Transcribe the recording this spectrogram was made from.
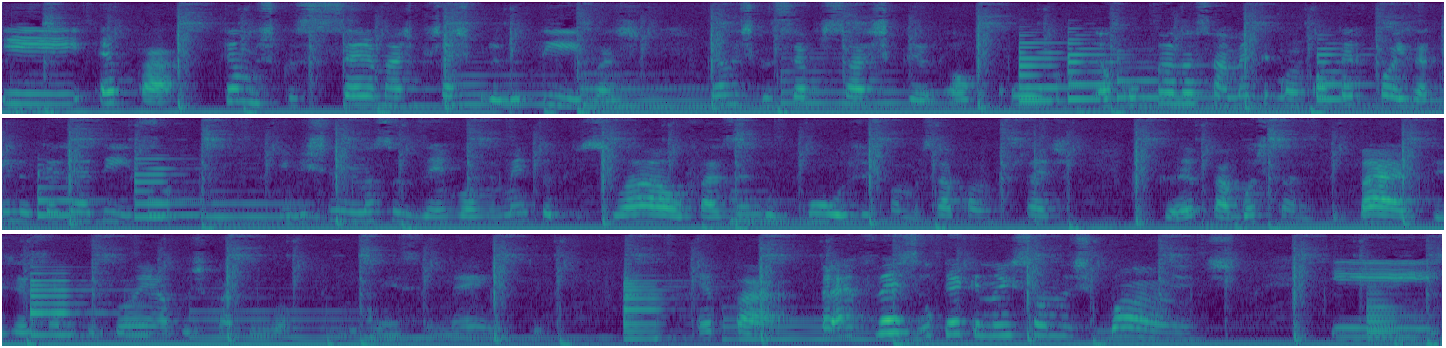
E, epá, temos que ser mais pessoas produtivas. Temos que ser pessoas que ocupam, ocupam nossa mente com qualquer coisa, aquilo que eu já disse investir no nosso desenvolvimento pessoal, fazendo cursos, conversar com pessoas que epa, gostam de debates, é sempre bom a busca do, do Epa, para ver o que é que nós somos bons. E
